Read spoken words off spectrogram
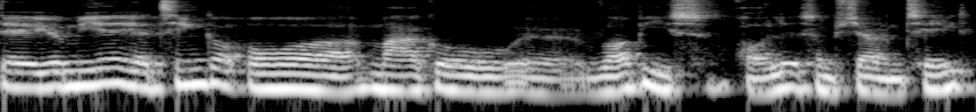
der jo mere jeg tænker over Margot øh, Robbies rolle som Sharon Tate,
